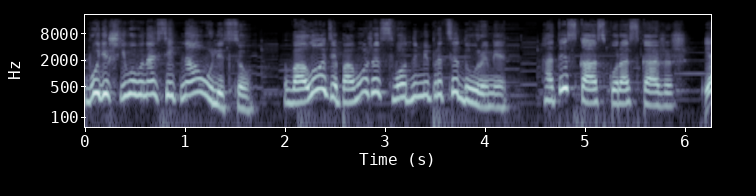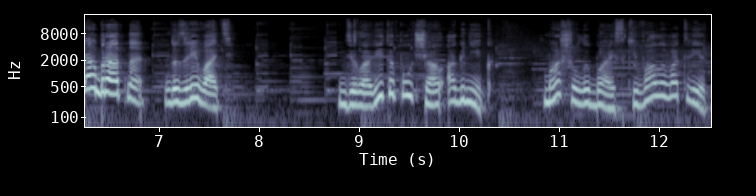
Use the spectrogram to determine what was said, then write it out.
будешь его выносить на улицу. Володя поможет с водными процедурами, а ты сказку расскажешь и обратно дозревать. Деловито поучал Огник. Маша, улыбаясь, кивала в ответ.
